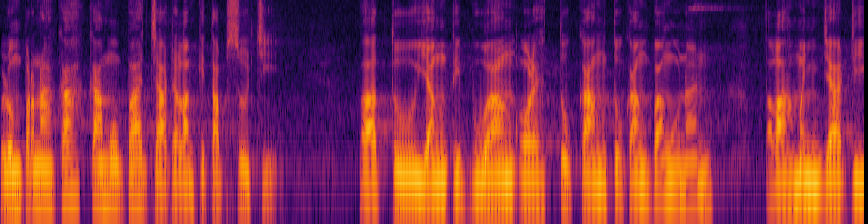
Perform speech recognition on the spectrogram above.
"Belum pernahkah kamu baca dalam kitab suci, batu yang dibuang oleh tukang-tukang bangunan telah menjadi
